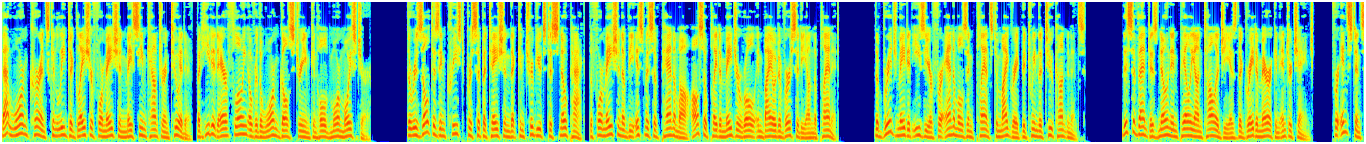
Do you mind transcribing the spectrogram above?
That warm currents can lead to glacier formation may seem counterintuitive, but heated air flowing over the warm Gulf Stream can hold more moisture. The result is increased precipitation that contributes to snowpack. The formation of the Isthmus of Panama also played a major role in biodiversity on the planet. The bridge made it easier for animals and plants to migrate between the two continents. This event is known in paleontology as the Great American Interchange. For instance,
